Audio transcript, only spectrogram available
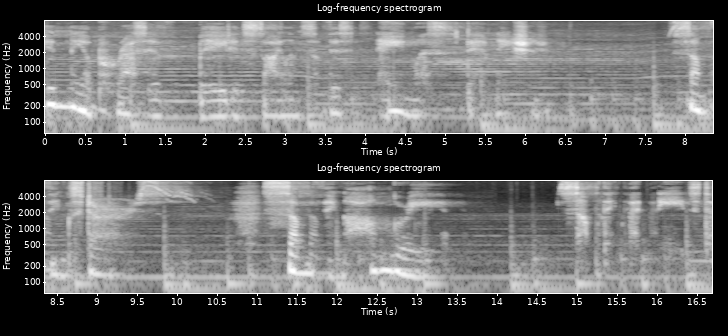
in the oppressive, bated silence of this nameless damnation, something stirs. Something hungry. Something that needs to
